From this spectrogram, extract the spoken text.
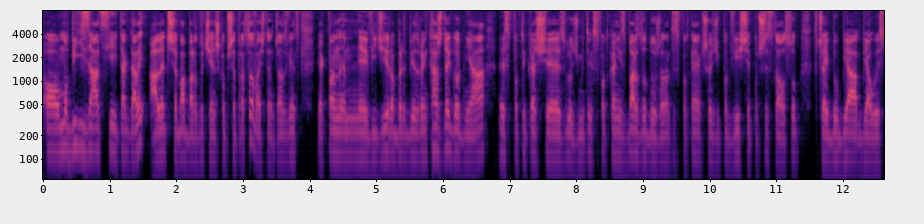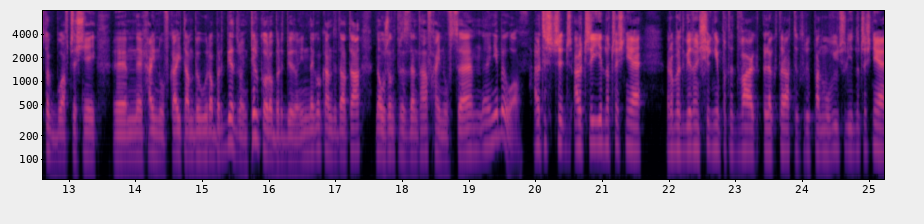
o mobilizację i tak dalej, ale trzeba bardzo ciężko przepracować ten czas, więc jak pan widzi, Robert Biedroń każdego dnia spotyka się z ludźmi. Tych spotkań jest bardzo dużo. Na tych spotkaniach przychodzi po 200, po 300 osób. Wczoraj był Bia Białystok, była wcześniej Hajnówka i tam był Robert Biedroń Biedroń, tylko Robert Biedroń. Innego kandydata na urząd prezydenta w Hajnówce e, nie było. Ale też, czy, ale czy jednocześnie Robert Biedroń sięgnie po te dwa elektoraty, o których pan mówił, czyli jednocześnie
